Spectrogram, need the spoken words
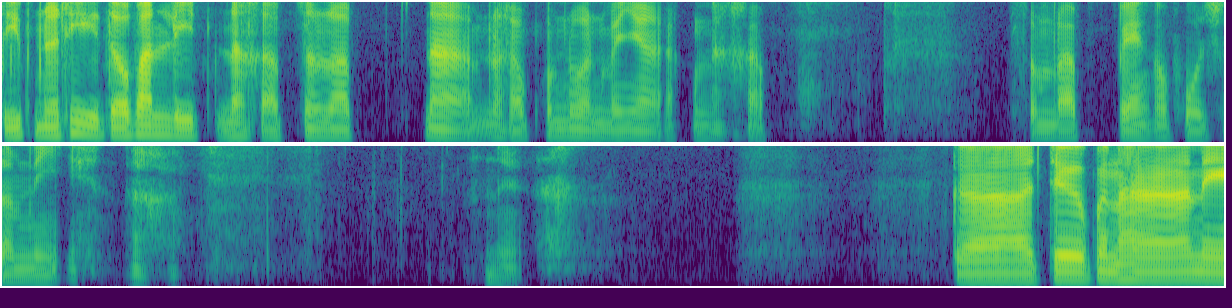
สิบนาทีต่อพันลิตรนะครับสำหรับน้ำนะครับคำนวณไม่ยากนะครับสำหรับแปลงข้าวโพดซ้ำนี้นะครับเนี่ยก็เจอปัญหาแน่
